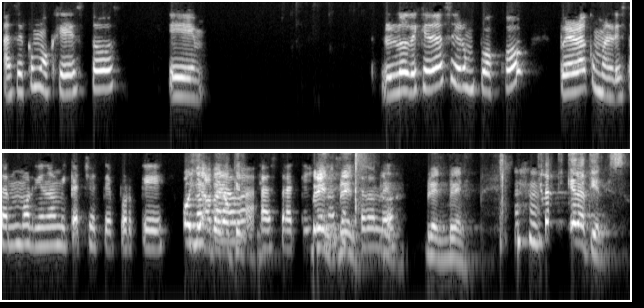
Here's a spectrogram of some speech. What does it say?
hacer como gestos. eh, lo dejé de hacer un poco, pero era como el estar mordiendo mi cachete, porque Oye, no a ver, hasta que Bren, ya no dolor. Bren, Bren, Bren. ¿Qué edad- ¿Qué edad tienes?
